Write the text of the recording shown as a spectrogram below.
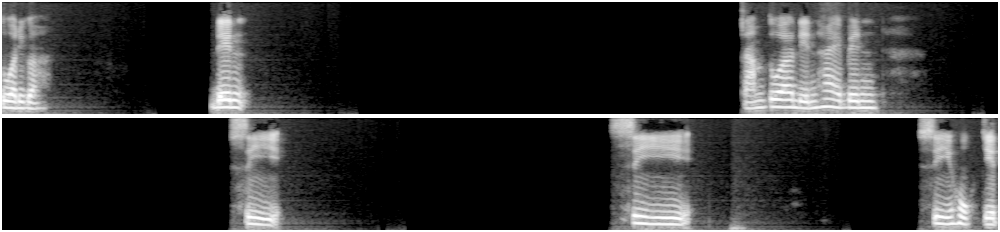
ตัวดีกว่า เด่น สามตัวเด่นให้เป็นสี่สี่สี่หกเจ็ด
